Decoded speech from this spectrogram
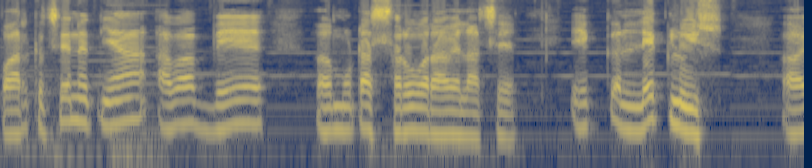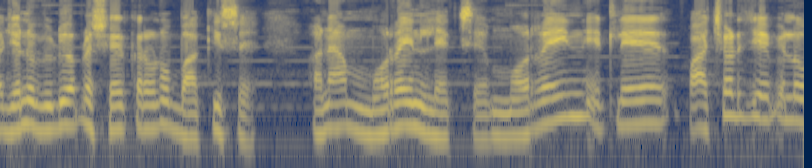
પાર્ક છે ને ત્યાં આવા બે મોટા સરોવર આવેલા છે. એક લેક લુઈસ જેનો વીડિયો આપણે શેર કરવાનો બાકી છે. અને આ મોરેઇન લેક છે. મોરેઇન એટલે પાછળ જે પેલો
